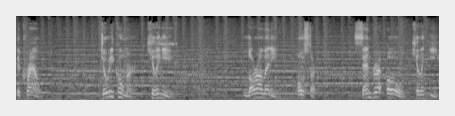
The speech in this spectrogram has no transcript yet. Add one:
The Crown. Jodie Comer, Killing Eve. Laura Lenny, All-Star. Sandra Oh, Killing Eve.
